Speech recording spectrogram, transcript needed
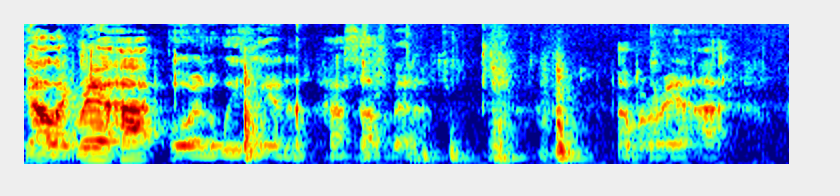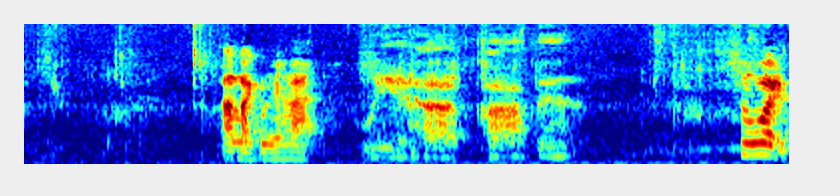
Y'all like red hot or Louisiana hot sauce better? I'm a red hot. I like red hot. Red hot popping. So wait.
